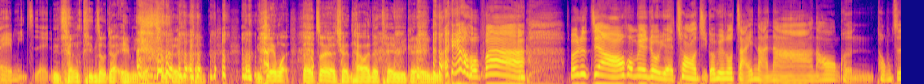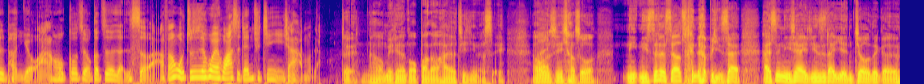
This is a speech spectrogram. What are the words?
Amy 之类的。你这样听众叫 Amy 的？你今天我得罪了全台湾的 Terry 跟 Amy。还好吧，不就这样，然后后面就也创了几个，比如说宅男啊，然后可能同志朋友啊，然后各自有各自的人设啊，反正我就是会花时间去经营一下他们俩。对，然后每天都跟我报告他又经营了谁，然后我心想说。你你真的是要参加比赛，还是你现在已经是在研究那个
